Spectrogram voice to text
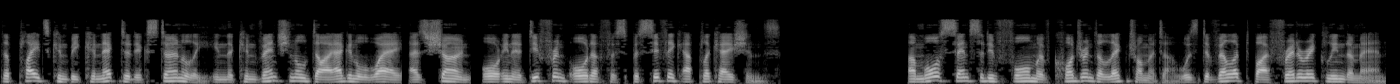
The plates can be connected externally in the conventional diagonal way as shown, or in a different order for specific applications. A more sensitive form of quadrant electrometer was developed by Frederick Lindemann.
